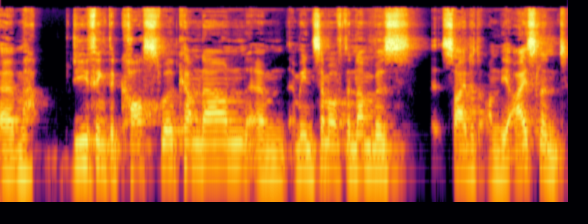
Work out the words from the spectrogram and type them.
Um, do you think the cost will come down? Um, I mean, some of the numbers cited on the Iceland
